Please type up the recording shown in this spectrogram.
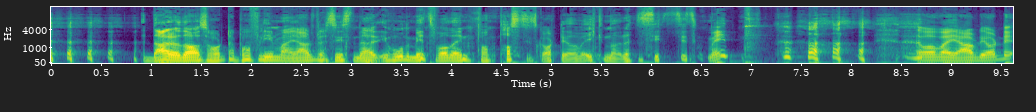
der og da så holdt jeg på å flire meg i hjel. for jeg der- I hodet mitt var den fantastisk artig, og det var ikke noe rasistisk ment. Det var bare jævlig artig.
